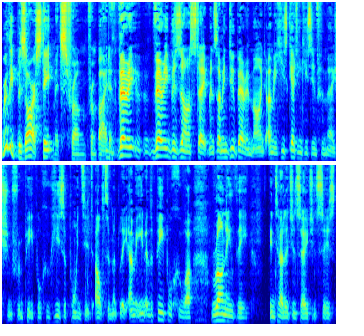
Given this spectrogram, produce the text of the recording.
really bizarre statements from from Biden. Very very bizarre statements. I mean, do bear in mind. I mean, he's getting his information from people who he's appointed. Ultimately, I mean, you know, the people who are running the intelligence agencies,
